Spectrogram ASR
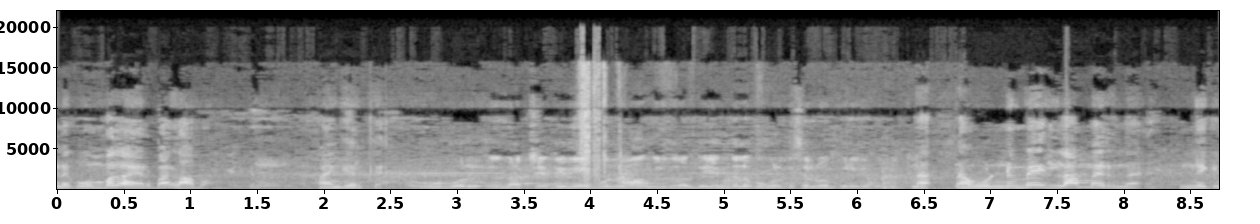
எனக்கு ஒன்பதாயிரம் ரூபாய் லாபம். வாங்கியிருக்கேன். ஒவ்வொரு அக்ஷய தீதியும் பொருள் வாங்குறது வந்து எந்த அளவுக்கு உங்களுக்கு செல்வம் பெருகுது? நான் நான் ஒன்றுமே இல்லாமல் இருந்தேன். இன்னைக்கு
